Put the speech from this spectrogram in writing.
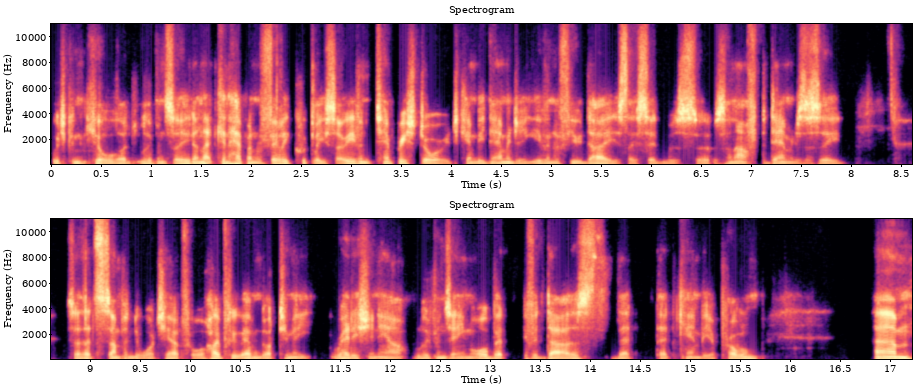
which can kill the lupin seed, and that can happen fairly quickly. So even temporary storage can be damaging. Even a few days, they said, was, uh, was enough to damage the seed. So that's something to watch out for. Hopefully we haven't got too many radish in our lupins anymore, but if it does, that, that can be a problem. Um,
